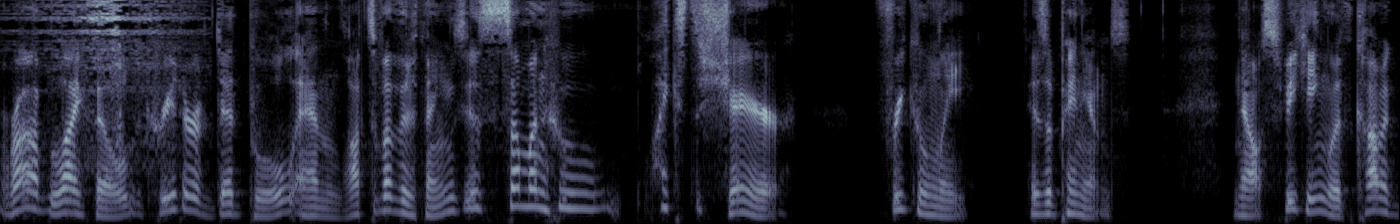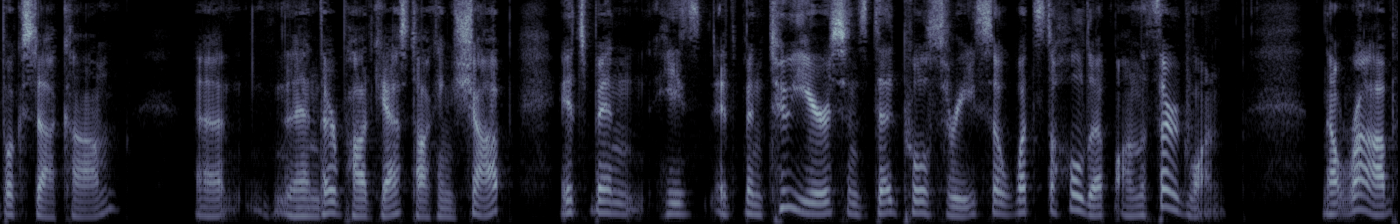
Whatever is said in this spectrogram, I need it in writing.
Rob Liefeld, creator of Deadpool and lots of other things, is someone who likes to share frequently his opinions. Now, speaking with comicbooks.com, uh, and their podcast, Talking Shop, it's been he's it's been two years since Deadpool three. So what's the holdup on the third one? Now, Rob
